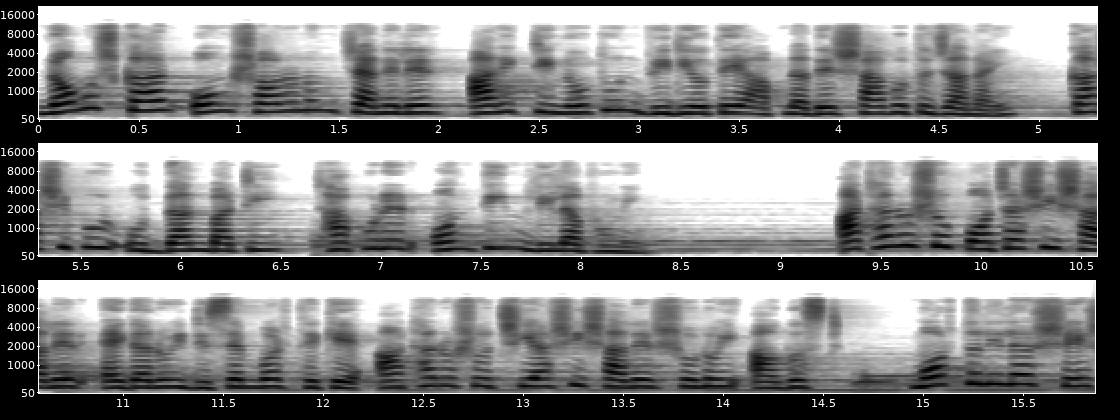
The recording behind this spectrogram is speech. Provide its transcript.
নমস্কার, ওম শরণম চ্যানেলের আরেকটি নতুন ভিডিওতে আপনাদের স্বাগত জানাই কাশীপুর উদ্যানবাটি ঠাকুরের অন্তিম লীলাভূমি। আঠারোশো পঁচাশি সালের এগারোই ডিসেম্বর থেকে আঠারোশো ছিয়াশি সালের ষোলোই আগস্ট মর্তলীলার শেষ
